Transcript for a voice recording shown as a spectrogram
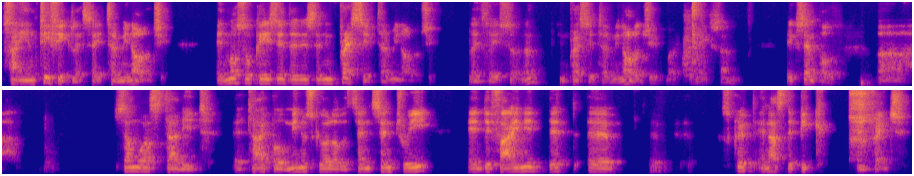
scientific, let's say, terminology. In most of cases, there is an impressive terminology, let's say so, no? impressive terminology, but to make some example, uh, someone studied a type of minuscule of the 10th century and defined that uh, uh, script en as de pique in French,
